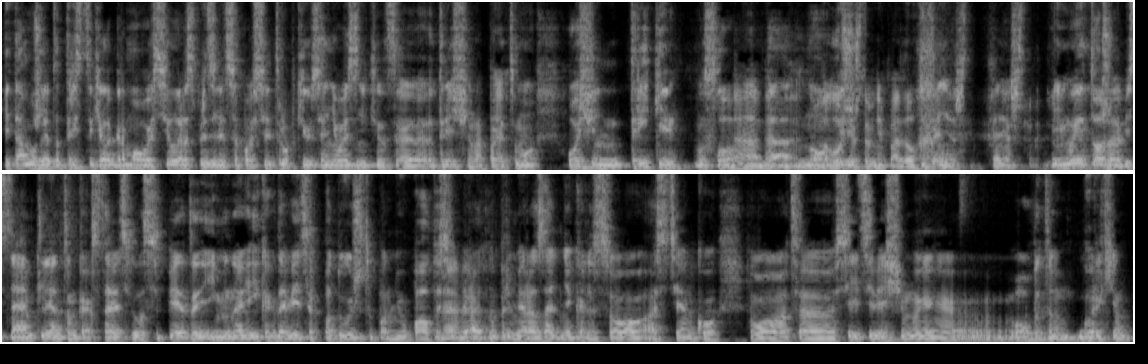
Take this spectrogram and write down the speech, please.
и там уже эта 300-килограммовая сила распределится по всей трубке, и у тебя не возникнет э, трещина. Поэтому очень трики, условно, Да, да, да. но... Но лучше, пере- чтобы не падал. ну, конечно, конечно. И мы тоже объясняем клиентам, как ставить велосипеды, именно и когда ветер подует, чтобы он не упал. То есть Да, опирать, да. например, о заднее колесо, о стенку. Вот. Э, Все эти вещи мы э, опытом горьким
